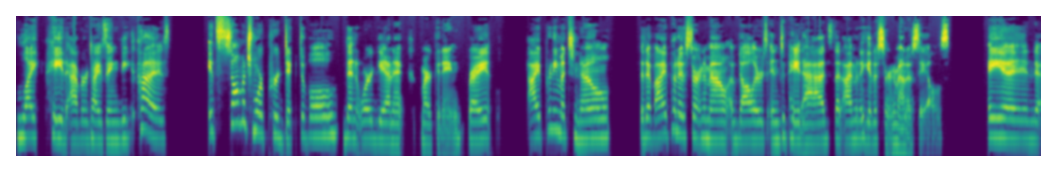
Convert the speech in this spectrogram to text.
like paid advertising because it's so much more predictable than organic marketing, right? I pretty much know that if I put a certain amount of dollars into paid ads, that I'm going to get a certain amount of sales. And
